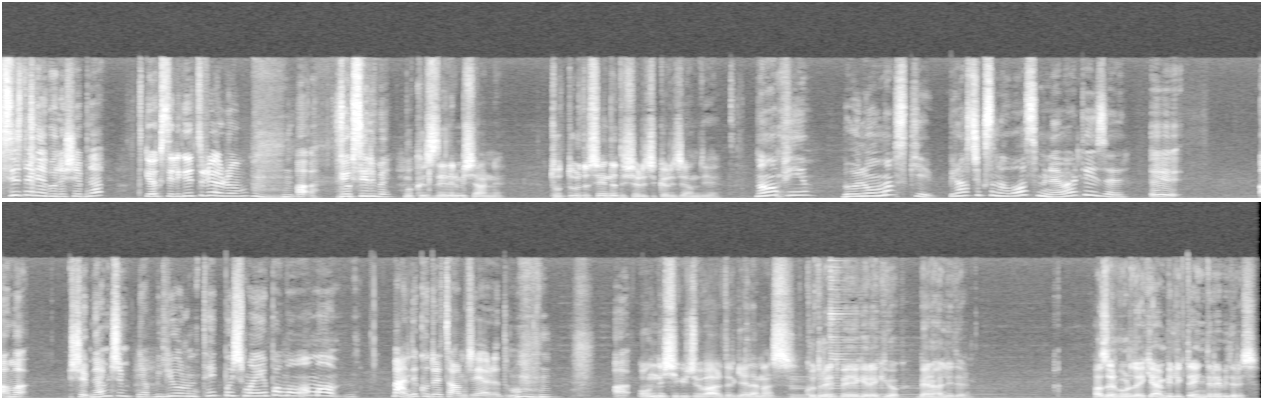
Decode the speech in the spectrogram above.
Siz nereye böyle Şebnem? Göksel'i götürüyorum. Aa, Göksel'i mi? Bu kız delirmiş anne. Tutturdu seni de dışarı çıkaracağım diye. ne yapayım? Böyle olmaz ki. Biraz çıksın hava alsın Münevver teyze. Ee, ama Şebnemciğim... Ya biliyorum tek başıma yapamam ama ben de Kudret amcayı aradım. Onun işi gücü vardır gelemez. Kudret Bey'e gerek yok. Ben hallederim. Hazır buradayken birlikte indirebiliriz.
